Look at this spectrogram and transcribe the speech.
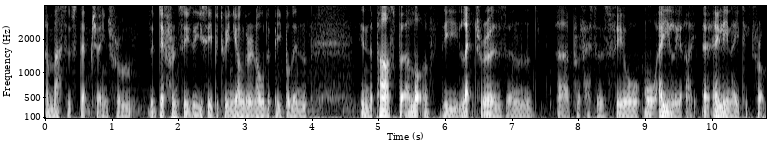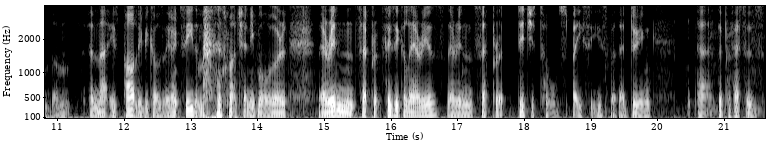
a massive step change from the differences that you see between younger and older people in in the past. But a lot of the lecturers and uh, professors feel more alienate, alienated from them, and that is partly because they don't see them as much anymore. They're in separate physical areas, they're in separate digital spaces where they're doing. Uh, the professors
